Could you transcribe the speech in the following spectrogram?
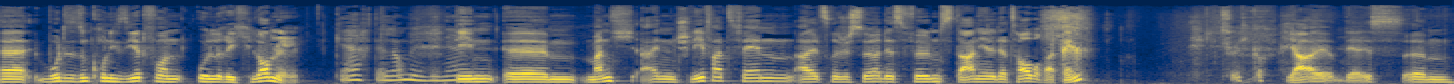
Äh, wurde synchronisiert von Ulrich Lommel Ach, der Lommel, ne? den ähm, manch ein Schläferz-Fan als Regisseur des Films Daniel der Zauberer kennt. Entschuldigung. Ja, der ist ähm,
